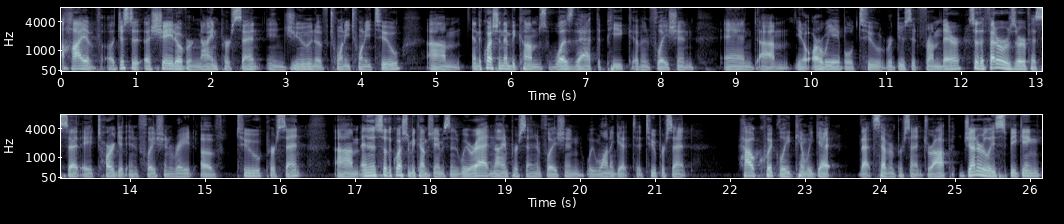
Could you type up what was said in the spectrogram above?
a high of uh, just a, a, shade over 9% in June of 2022. Um, and the question then becomes was that the peak of inflation? and um, you know are we able to reduce it from there? So the federal reserve has set a target inflation rate of 2% um, and then, so the question becomes jameson we were at 9% inflation. We want to get to 2% how quickly can we get that 7% drop? Generally speaking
